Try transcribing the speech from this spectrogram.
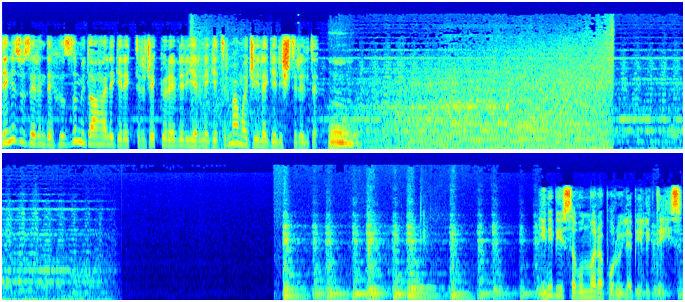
deniz üzerinde hızlı müdahale gerektirecek görevleri yerine getirme amacıyla geliştirildi. Hmm. Yeni bir savunma raporuyla birlikteyiz.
